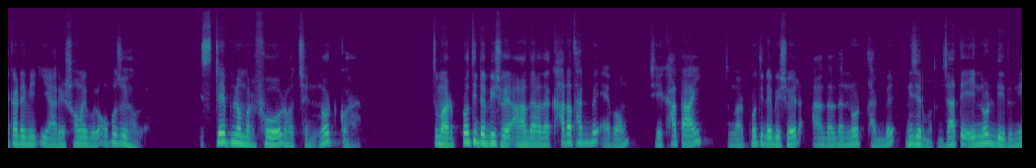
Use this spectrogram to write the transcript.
একাডেমিক ইয়ারের সময়গুলো অপচয় হবে। স্টেপ নম্বর ফোর হচ্ছে নোট করা। তোমার প্রতিটা বিষয়ে আলাদা, আলাদা খাতা থাকবে এবং সেই খাতায় তোমার প্রতিটা বিষয়ের আলাদা, আলাদা নোট থাকবে নিজের মতো। যাতে এই নোট দিয়ে তুমি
